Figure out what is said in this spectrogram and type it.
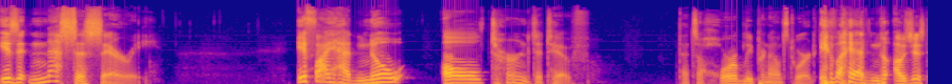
Is it necessary? If I had no alternative, that's a horribly pronounced word. If I had no, I was just,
